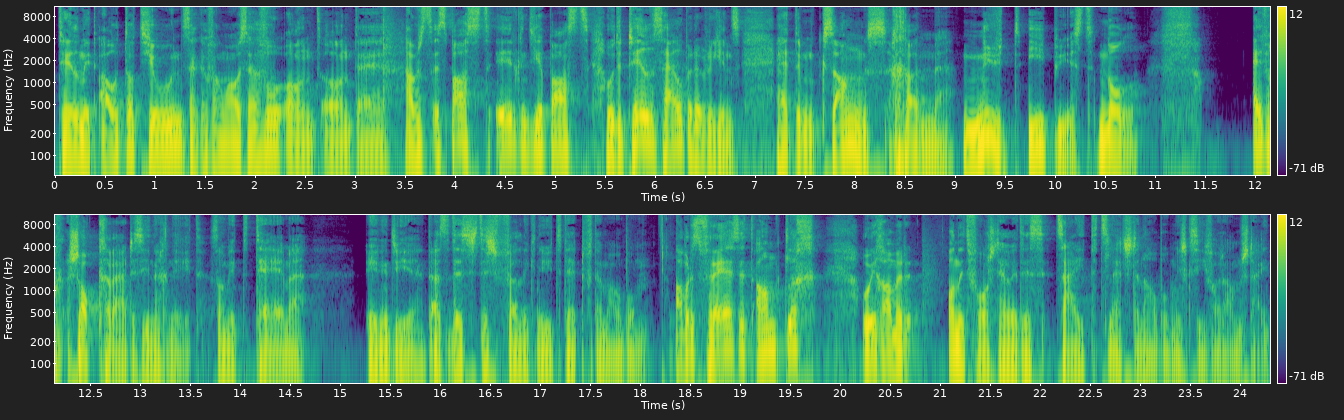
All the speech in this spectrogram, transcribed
Till mit Autotune, sagen wir mal so und, und, äh, aber es, es passt. Irgendwie passt's. Und der Till selber übrigens hat dem Gesangskönnen nichts eingebüßt. Null. Einfach schocken werden sie noch nicht. So mit Themen. Irgendwie. Also das, das ist völlig nichts dort auf dem Album. Aber es fräset amtlich. Und ich kann mir auch nicht vorstellen, dass Zeit das letzte Album war von Rammstein.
